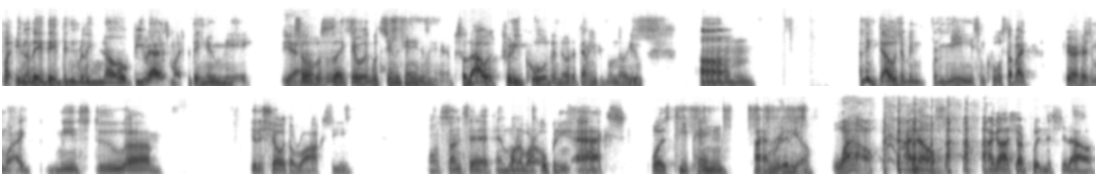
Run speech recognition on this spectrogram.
But, you know, they, they didn't really know B-Rad as much, but they knew me. Yeah. So it was like they were like, "What's Jamie Kennedy doing here?" So that was pretty cool to know that that many people know you. Um, I think those have been for me some cool stuff. I here here's some more. I me and Stu um, did a show at the Roxy on Sunset, and one of our opening acts was T Pain. I have the video. Wow. I know. I gotta start putting this shit out.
